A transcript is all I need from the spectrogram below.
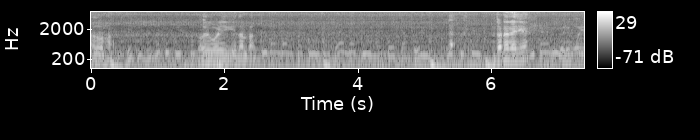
അത് ഒരു കോഴി ഇതുണ്ടോ? എന്തോട്ടാ രാജ? ഒരു കോഴി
